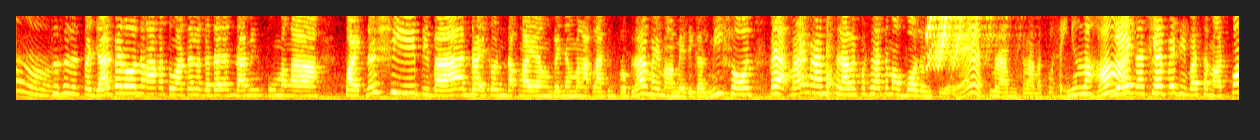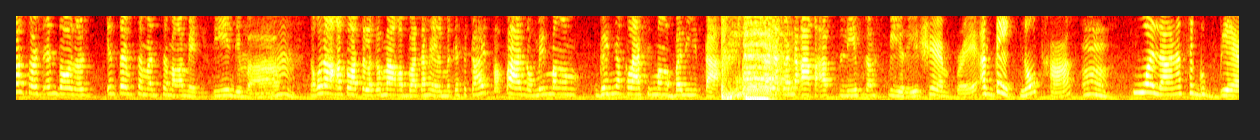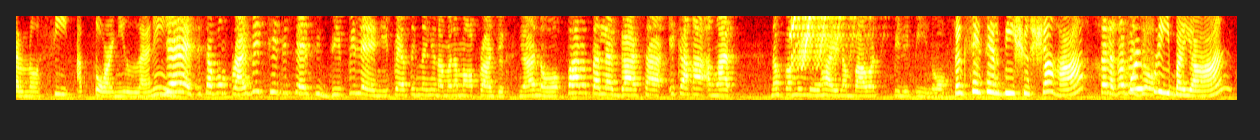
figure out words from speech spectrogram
susunod pa dyan. Pero nakakatuwa talaga dahil ang daming pong mga partnership, di ba? Andra i-conduct nga yung ganyang mga klaseng programa, yung mga medical mission. Kaya maraming maraming salamat po sa lahat ng mga volunteers. Yes, maraming salamat po sa inyong lahat. Yes, at syempre, di ba, sa mga sponsors and donors, in terms naman sa mga medicine, di ba? Mm. Naku, nakakatuwa talaga mga kabatang helmet kasi kahit papano, may mga ganyang klaseng mga balita talaga nakaka-uplift ng spirit. Syempre, at take note ha, Mm. Wala na sa gobyerno si Attorney Lenny. Yes, isa pong private citizen si VP Lenny, pero tingnan nyo naman ang mga projects niya, no? Para talaga sa ikakaangat ng pamumuhay ng bawat Pilipino. Nagseserbisyo siya ha? Talaga, For video, free ba yan?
